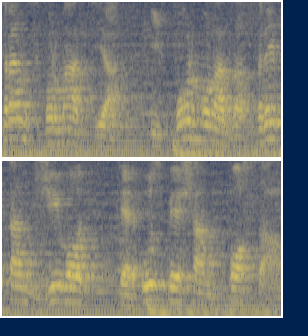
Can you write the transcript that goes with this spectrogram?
transformacija i formula za sretan život ter uspješan posao.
